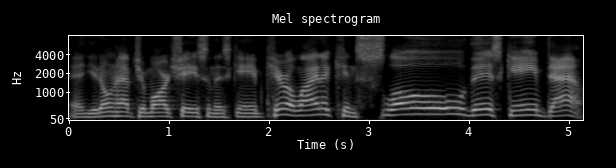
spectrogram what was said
And you don't have Ja'Marr Chase in this game. Carolina can slow this game down,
